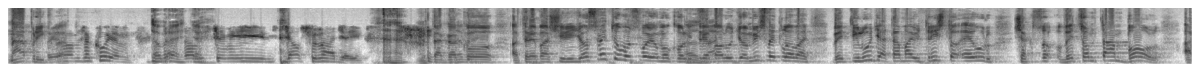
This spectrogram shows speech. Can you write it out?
Napríklad. Ja vám ďakujem. Dobre. Dali ste mi ďalšiu nádej. no, tak ako, a treba šíriť osvetu vo svojom okolí, no, treba za... ľuďom vysvetľovať. Veď tí ľudia tam majú 300 eur, však so, veď som tam bol a,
